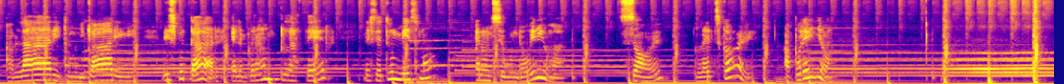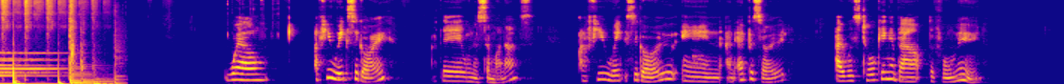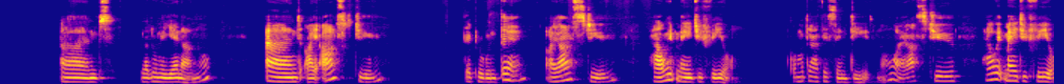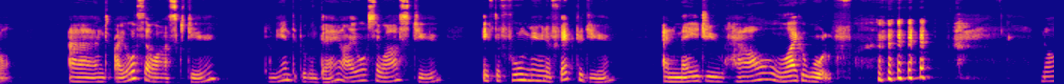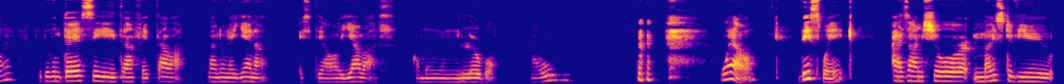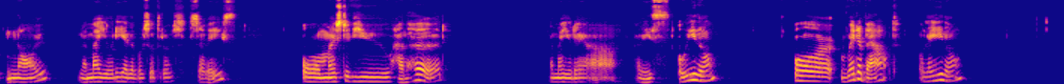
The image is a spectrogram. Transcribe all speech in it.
hablar y comunicar y disfrutar el gran placer de ser tú mismo en un segundo idioma. So, let's go. A por ello. Well, a few weeks ago, hace unas semanas, a few weeks ago in an episode, I was talking about the full moon and la luna llena, ¿no? And I asked you, te pregunté, I asked you how it made you feel. ¿Cómo te hace sentir? No, I asked you how it made you feel. And I also asked you, también te pregunté, I also asked you if the full moon affected you and made you howl like a wolf. ¿No? Te pregunté si te afectaba la luna llena y si te aullabas como un lobo. well, this week, as I'm sure most of you know, la mayoría de vosotros sabéis, or most of you have heard, la mayoría habéis oído, or read about, o leído.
